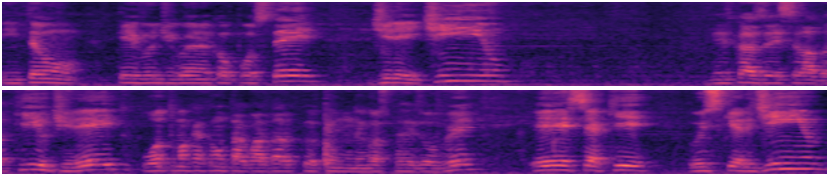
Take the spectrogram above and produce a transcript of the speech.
Então, teve o de Goiânia que eu postei, direitinho, nesse caso esse lado aqui, o direito, o outro macacão tá guardado porque eu tenho um negócio para resolver, esse aqui, o esquerdinho,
